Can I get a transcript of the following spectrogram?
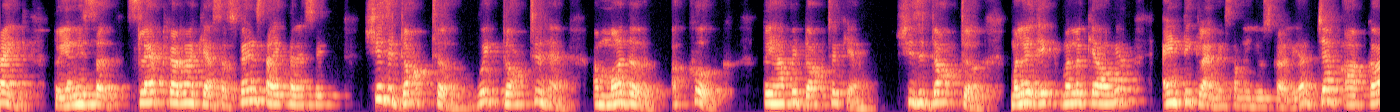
Right right? तो यानी स्लैप्ट करना क्या? सस्पेंस था एक तरह से। शी इज़ ए डॉक्टर वो एक डॉक्टर है अ मदर अ कुक तो यहाँ पे डॉक्टर क्या है? शी इज़ ए डॉक्टर मतलब एक मतलब क्या हो गया? एंटी क्लाइमेक्स हमने यूज़ कर लिया। जब आपका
